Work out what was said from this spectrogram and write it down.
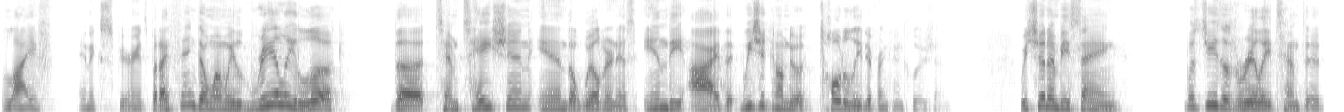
life and experience? But I think that when we really look the temptation in the wilderness in the eye, that we should come to a totally different conclusion. We shouldn't be saying, was Jesus really tempted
